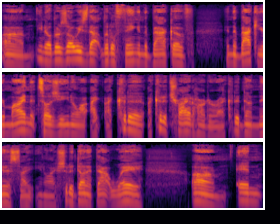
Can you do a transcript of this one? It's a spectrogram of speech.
um, you know, there's always that little thing in the back of in the back of your mind that tells you, you know, I could have I could have tried harder. I could have done this. I you know I should have done it that way. Um, and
